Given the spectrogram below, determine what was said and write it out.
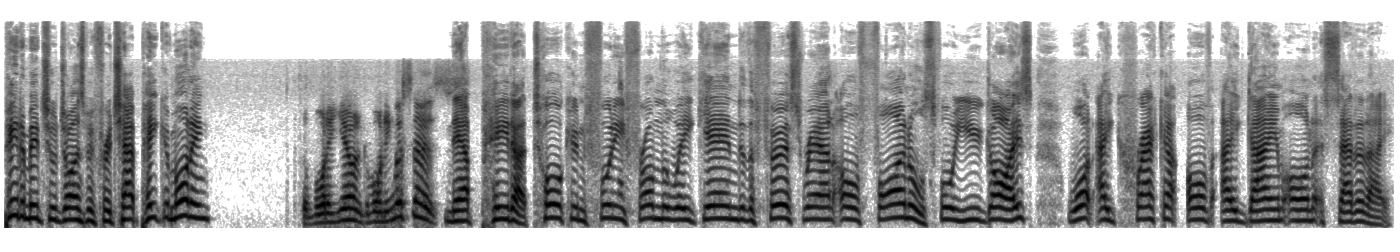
Peter Mitchell joins me for a chat. Pete, good morning. Good morning, you, and good morning, listeners. Now, Peter, talking footy from the weekend, to the first round of finals for you guys. What a cracker of a game on Saturday!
